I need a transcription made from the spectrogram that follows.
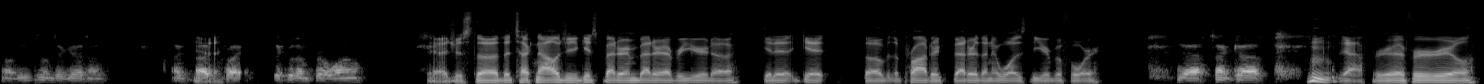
no, these ones are good. I, I, yeah. I'd probably stick with them for a while. Yeah, just the the technology gets better and better every year to get it get the the product better than it was the year before. Yeah, thank God. yeah, for for real.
